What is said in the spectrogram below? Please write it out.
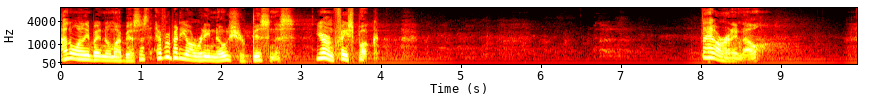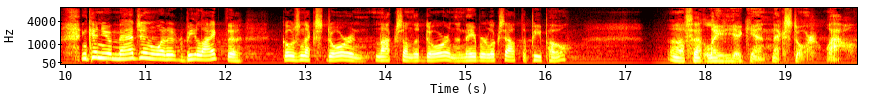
I don't want anybody to know my business. Everybody already knows your business. You're on Facebook. They already know. And can you imagine what it would be like the goes next door and knocks on the door and the neighbor looks out the peephole? Oh, it's that lady again next door. Wow.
